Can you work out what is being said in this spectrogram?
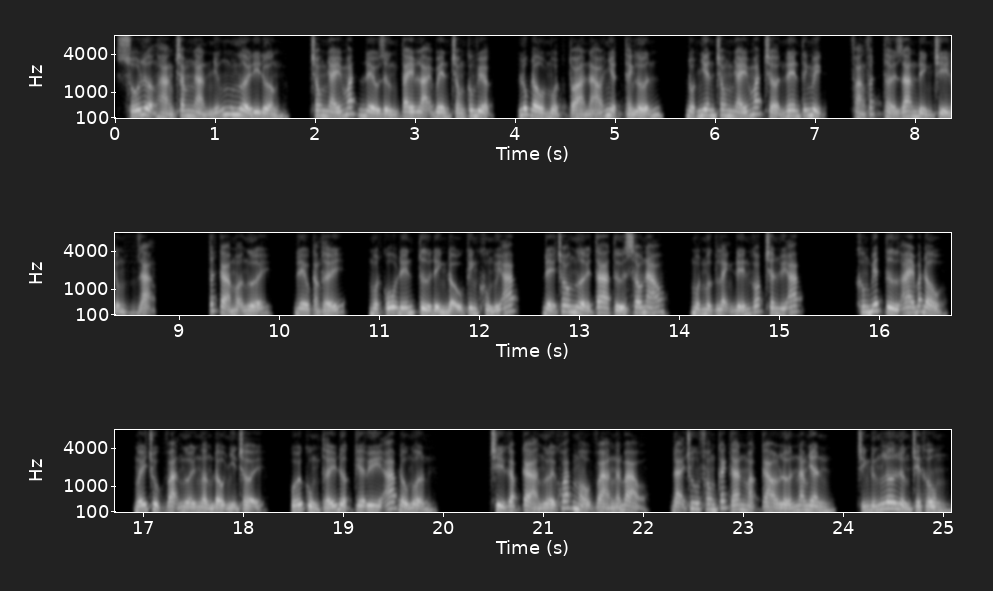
số lượng hàng trăm ngàn những người đi đường, trong nháy mắt đều dừng tay lại bên trong công việc, lúc đầu một tòa náo nhiệt thành lớn, đột nhiên trong nháy mắt trở nên tĩnh mịch, phảng phất thời gian đình chỉ đồng dạng. Tất cả mọi người đều cảm thấy, một cỗ đến từ đỉnh đầu kinh khủng uy áp, để cho người ta từ sau não, một mực lạnh đến góp chân uy áp. Không biết từ ai bắt đầu, mấy chục vạn người ngẩng đầu nhìn trời, cuối cùng thấy được kia uy áp đầu nguồn. Chỉ gặp cả người khoác màu vàng ngắn bảo, đại chu phong cách ăn mặc cao lớn nam nhân chính đứng lơ lửng trên không,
